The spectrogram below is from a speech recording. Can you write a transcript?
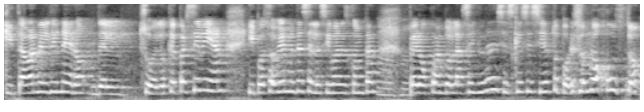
quitaban el dinero del sueldo que percibían y pues obviamente se les iba a descontar. Pero cuando la señora decía, es que sí es cierto, por eso no ajusto.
